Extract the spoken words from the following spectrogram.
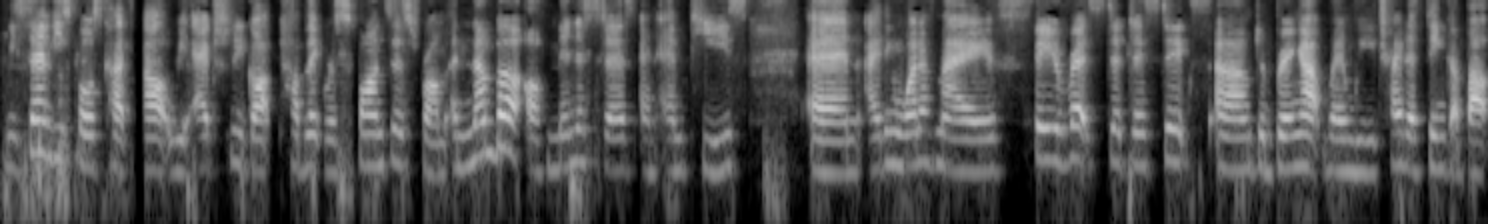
We sent these postcards out. We actually got public responses from a number of ministers and MPs. And I think one of my favorite statistics um, to bring up when we try to think about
